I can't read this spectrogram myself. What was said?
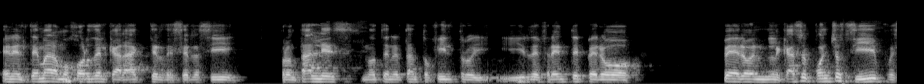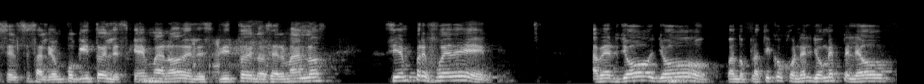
en el tema a lo mejor del carácter, de ser así frontales, no tener tanto filtro y, y ir de frente, pero pero en el caso de Poncho sí, pues él se salió un poquito del esquema, ¿no? Del escrito de los hermanos. Siempre fue de, a ver, yo, yo, cuando platico con él, yo me peleo,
